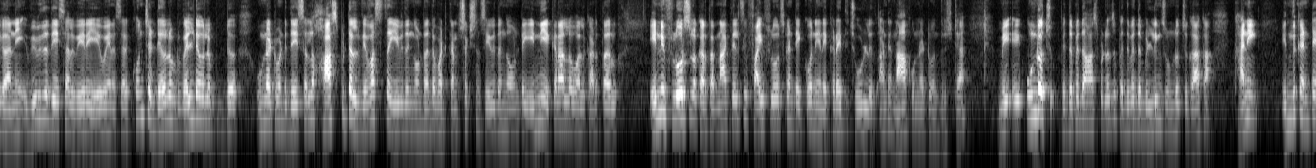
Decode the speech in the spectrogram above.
కానీ వివిధ దేశాలు వేరే ఏవైనా సరే కొంచెం డెవలప్డ్ వెల్ డెవలప్డ్ ఉన్నటువంటి దేశాల్లో హాస్పిటల్ వ్యవస్థ ఏ విధంగా ఉంటుందంటే వాటి కన్స్ట్రక్షన్స్ ఏ విధంగా ఉంటాయి ఎన్ని ఎకరాల్లో వాళ్ళు కడతారు ఎన్ని ఫ్లోర్స్లో కడతారు. నాకు తెలిసి ఫైవ్ ఫ్లోర్స్ కంటే ఎక్కువ నేను ఎక్కడైతే చూడలేదు. అంటే నాకు ఉన్నటువంటి దృష్ట్యా మీ ఉండొచ్చు. పెద్ద పెద్ద హాస్పిటల్స్ పెద్ద పెద్ద బిల్డింగ్స్ ఉండొచ్చు కాక కానీ ఎందుకంటే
